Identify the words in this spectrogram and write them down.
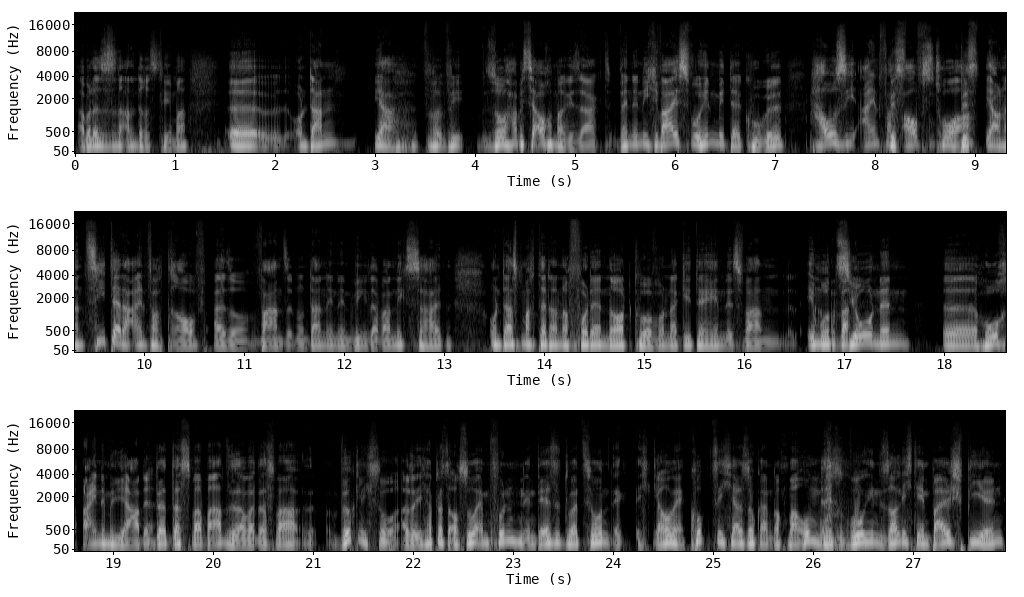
Aber das ist ein anderes Thema. Äh, und dann, ja, wie, so habe ich es ja auch immer gesagt. Wenn du nicht weißt, wohin mit der Kugel, hau sie einfach Bis- aufs Tor. bis- ja, und dann zieht er da einfach drauf. Also Wahnsinn. Und dann in den Winkel, da war nichts zu halten. Und das macht er dann noch vor der Nordkurve und da geht er hin. Es waren Emotionen äh, hoch eine Milliarde. Da- Das war Wahnsinn, aber das war wirklich so. Also ich habe das auch so empfunden in der Situation. Ich glaube, er guckt sich ja sogar nochmal um. Wo, wohin soll ich den Ball spielen?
